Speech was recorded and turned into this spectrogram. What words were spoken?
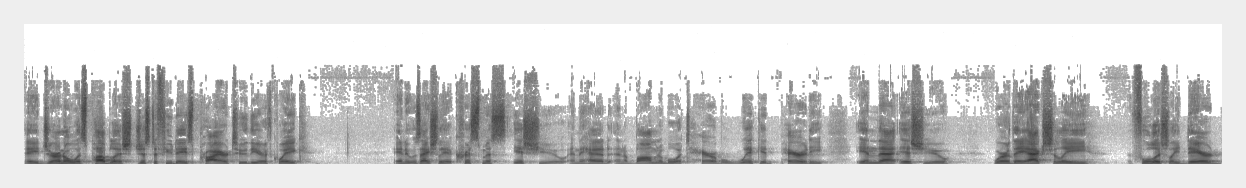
A journal was published just a few days prior to the earthquake, and it was actually a Christmas issue, and they had an abominable, a terrible, wicked parody in that issue where they actually foolishly dared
